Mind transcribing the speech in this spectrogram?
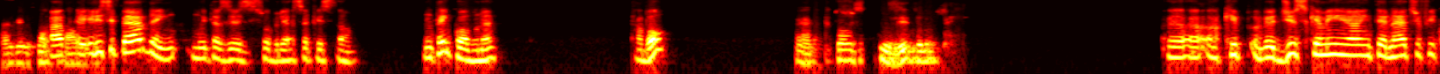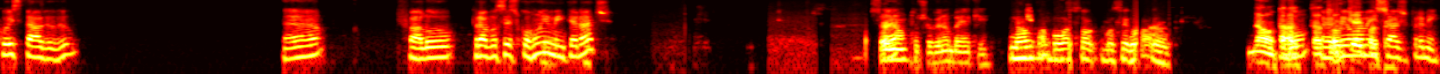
a, eles se perdem muitas vezes sobre essa questão. Não tem como, né? Tá bom? É, tão esquisito, né? É, aqui, eu disse que a minha internet ficou estável, viu? É, falou para vocês ficou ruim a minha internet? Senhor, É? não, tô te ouvindo bem aqui. Não, tá boa, só que você não parou. Não, Tá tá, bom? tá, É, tá uma pastor. mensagem para mim.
